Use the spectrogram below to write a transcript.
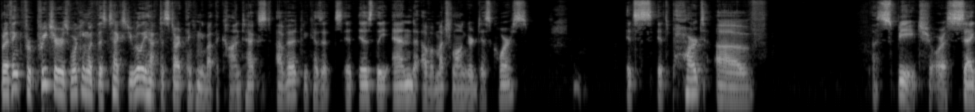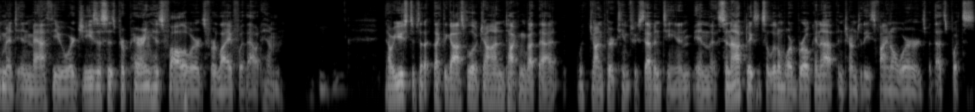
But I think for preachers working with this text, you really have to start thinking about the context of it because it's it is the end of a much longer discourse. It's it's part of a speech or a segment in Matthew where Jesus is preparing his followers for life without him. Mm-hmm. Now we're used to like the Gospel of John talking about that with John 13 through 17. And in the synoptics, it's a little more broken up in terms of these final words, but that's what's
